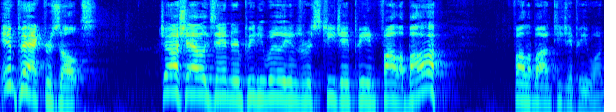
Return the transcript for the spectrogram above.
impact results: Josh Alexander and Petey Williams versus TJP and Fallah Bahh. Falaba and TJP won.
